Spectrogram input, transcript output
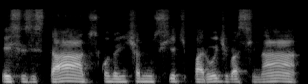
esses estados, quando a gente anuncia que parou de vacinar,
